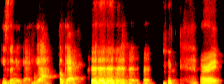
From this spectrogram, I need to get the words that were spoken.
He's the new guy. Yeah. Okay. All right.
